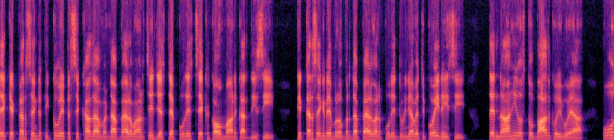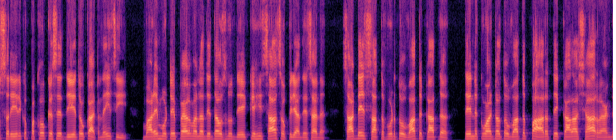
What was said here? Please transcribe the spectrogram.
ਤੇ ਕਿੱਕਰ ਸਿੰਘ ਇੱਕੋ ਇੱਕ ਸਿੱਖਾਂ ਦਾ ਵੱਡਾ ਪਹਿਲਵਾਨ ਸੀ, ਜਿਸ ਤੇ ਪੂਰੀ ਸਿੱਖ ਕੌਮ ਮਾਣ ਕਰਦੀ ਸੀ। ਕਿੱਕਰ ਸਿੰਘ ਦੇ ਬਰੋਬਰ ਦਾ ਪਹਿਲਵਾਨ ਪੂਰੀ ਦੁਨੀਆ ਵਿੱਚ ਕੋਈ ਨਹੀਂ ਸੀ ਤੇ ਨਾ ਹੀ ਉਸ ਤੋਂ ਬਾਅਦ ਕੋਈ ਹੋਇਆ। ਉਹ ਸਰੀਰਕ ਪੱਖੋਂ ਕਿਸੇ ਦੇ ਤੋਂ ਘੱਟ ਨਹੀਂ ਸੀ। ਮਾੜੇ ਮੋਟੇ ਪਹਿਲਵਾਨਾਂ ਦੇ ਤਾਂ ਉਸ ਨੂੰ ਦੇਖ ਕੇ ਹੀ ਸਾਹ ਸੁੱਕ ਜਾਂਦੇ ਸਨ। ਸਾਢੇ 7 ਫੁੱਟ ਤੋਂ ਵੱਧ ਕੱਦ 3 ਕੁਆਂਟਲ ਤੋਂ ਵੱਧ ਭਾਰ ਤੇ ਕਾਲਾ ਸ਼ਾਹ ਰੰਗ।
